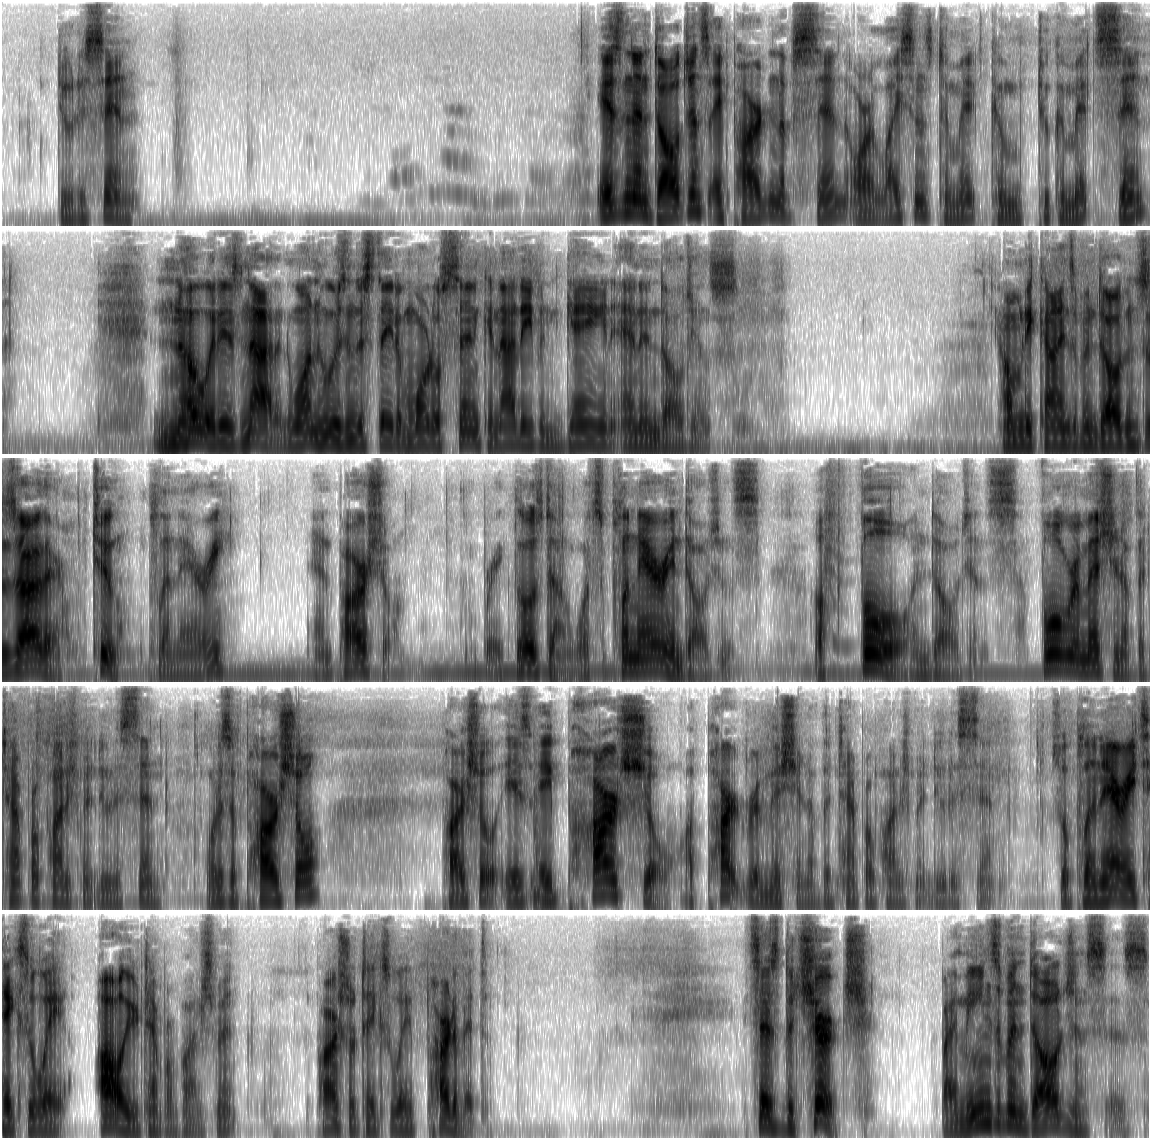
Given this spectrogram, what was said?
due to sin. Is an indulgence a pardon of sin or a license to commit, com, to commit sin? No, it is not, and one who is in a state of mortal sin cannot even gain an indulgence. How many kinds of indulgences are there? Two plenary and partial. We'll break those down. What's a plenary indulgence? A full indulgence, full remission of the temporal punishment due to sin. What is a partial? Partial is a partial, a part remission of the temporal punishment due to sin. So plenary takes away all your temporal punishment, partial takes away part of it. It says the church, by means of indulgences,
